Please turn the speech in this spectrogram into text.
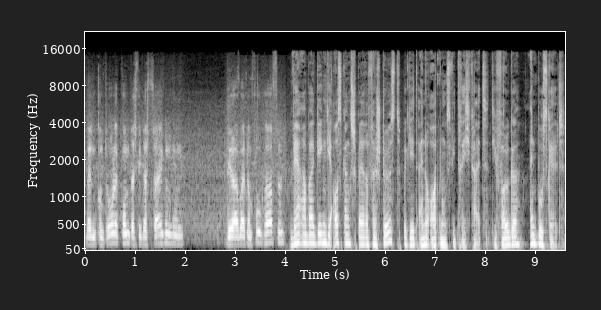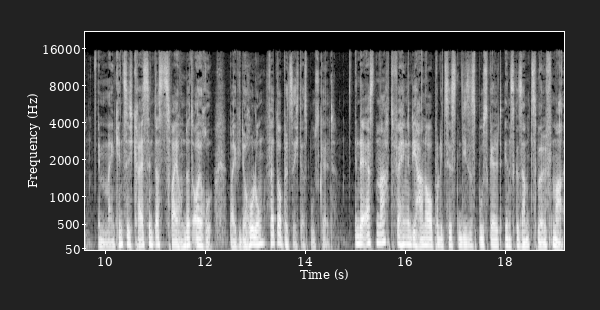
wenn Kontrolle kommt, dass wir das zeigen. Und wir arbeiten am Flughafen. Wer aber gegen die Ausgangssperre verstößt, begeht eine Ordnungswidrigkeit. Die Folge ein Bußgeld. Im Main-Kinzig-Kreis sind das 200 Euro. Bei Wiederholung verdoppelt sich das Bußgeld. In der ersten Nacht verhängen die Hanauer Polizisten dieses Bußgeld insgesamt zwölfmal.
